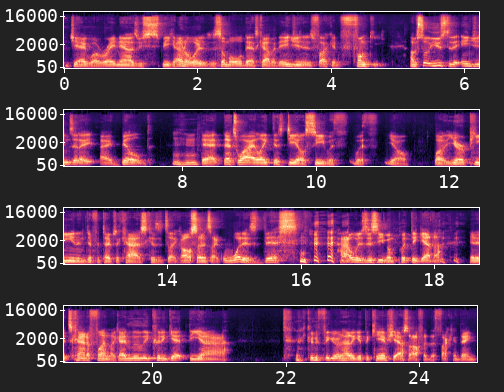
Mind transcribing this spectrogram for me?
Jaguar right now as we speak. I don't know what it is. It's some old ass car, but the engine is fucking funky. I'm so used to the engines that I, I build mm-hmm. that that's why I like this DLC with with you know a lot of European and different types of cars because it's like all of a sudden it's like what is this? How is this even put together? And it's kind of fun. Like I literally couldn't get the uh I couldn't figure out how to get the camshafts off of the fucking thing.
